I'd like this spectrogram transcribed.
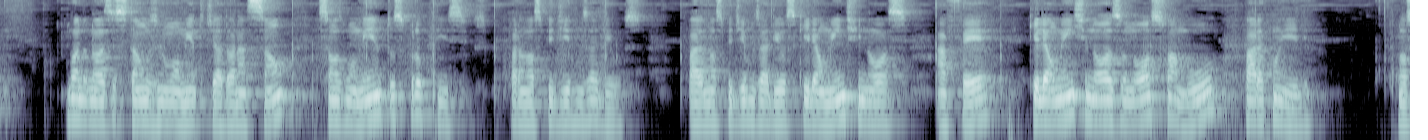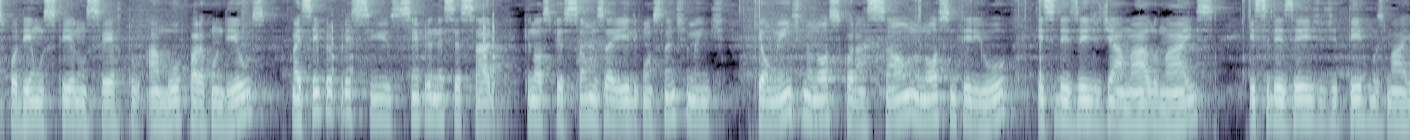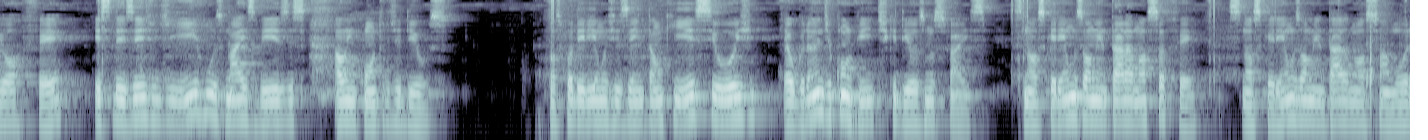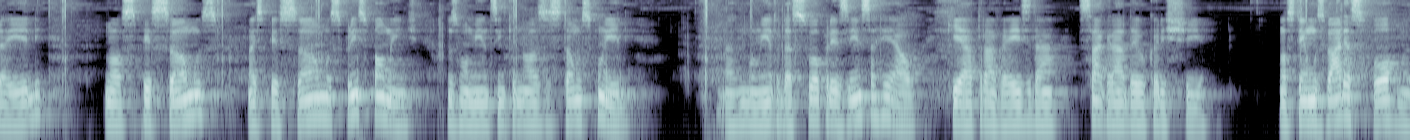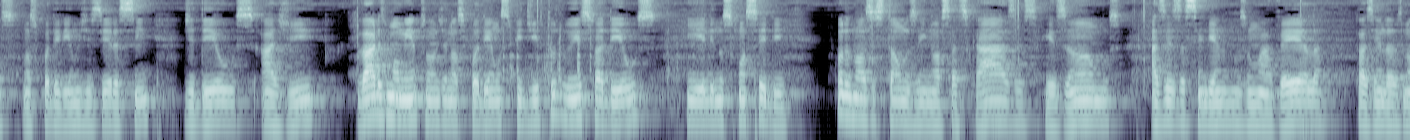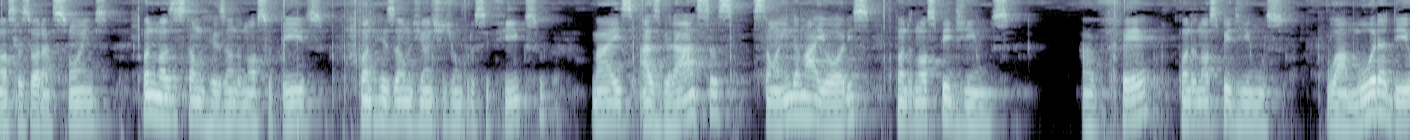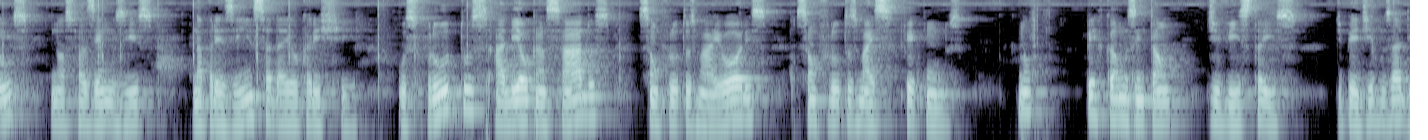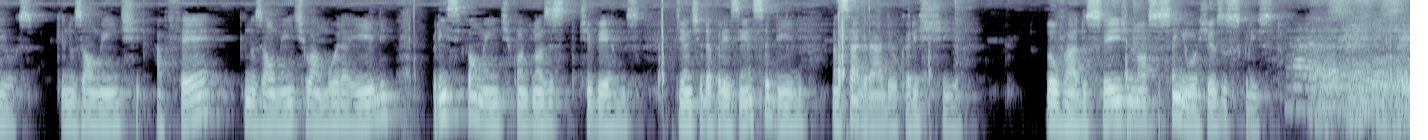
quando nós estamos em um momento de adoração, são os momentos propícios para nós pedirmos a Deus, para nós pedirmos a Deus que Ele aumente em nós a fé, que Ele aumente em nós o nosso amor para com Ele. Nós podemos ter um certo amor para com Deus, mas sempre é preciso, sempre é necessário que nós peçamos a Ele constantemente que aumente no nosso coração, no nosso interior, esse desejo de amá-lo mais, esse desejo de termos maior fé, esse desejo de irmos mais vezes ao encontro de Deus. Nós poderíamos dizer então que esse hoje é o grande convite que Deus nos faz. Se nós queremos aumentar a nossa fé, se nós queremos aumentar o nosso amor a Ele, nós peçamos, mas peçamos principalmente nos momentos em que nós estamos com Ele, no momento da Sua presença real, que é através da Sagrada Eucaristia. Nós temos várias formas, nós poderíamos dizer assim, de Deus agir, vários momentos onde nós podemos pedir tudo isso a Deus e Ele nos conceder. Quando nós estamos em nossas casas, rezamos, às vezes acendemos uma vela, fazendo as nossas orações, quando nós estamos rezando o nosso texto, quando rezamos diante de um crucifixo, mas as graças são ainda maiores quando nós pedimos a fé, quando nós pedimos o amor a Deus, nós fazemos isso na presença da Eucaristia. Os frutos ali alcançados são frutos maiores, são frutos mais fecundos. Não percamos então de vista isso, de pedirmos a Deus que nos aumente a fé, que nos aumente o amor a Ele, principalmente quando nós estivermos diante da presença dele na Sagrada Eucaristia. Louvado seja nosso Senhor Jesus Cristo. Amém.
